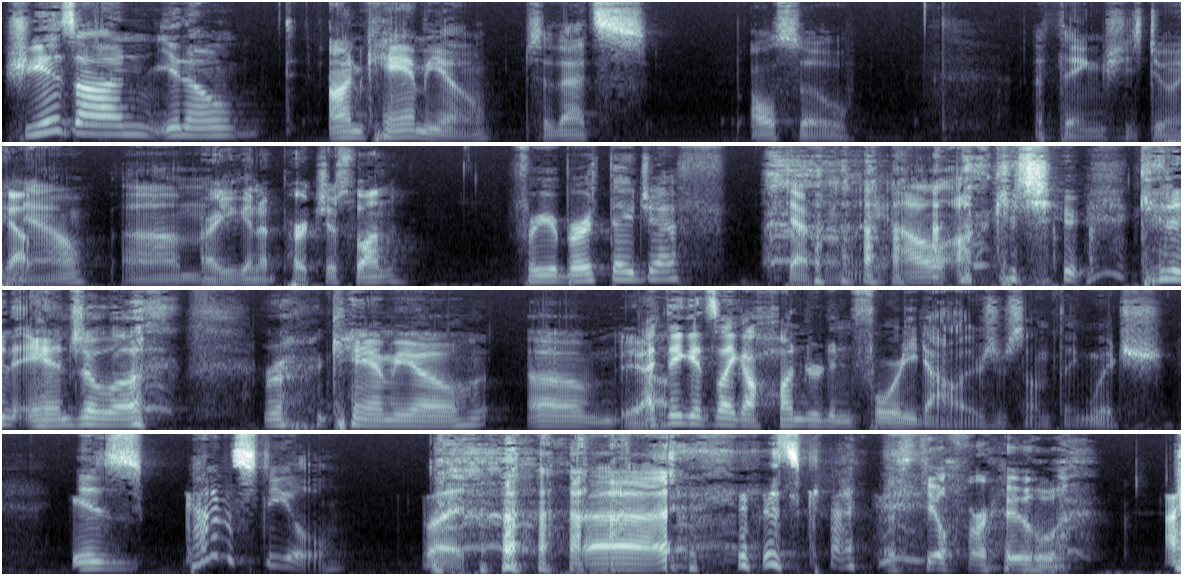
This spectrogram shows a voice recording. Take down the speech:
she is on you know on cameo so that's also a thing she's doing Yep. now um Are you to purchase one? for your birthday jeff definitely I'll, I'll get you get an angela cameo um Yeah. i think it's like a $140 or something which is kind of a steal but uh it's kind of, A steal for who?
